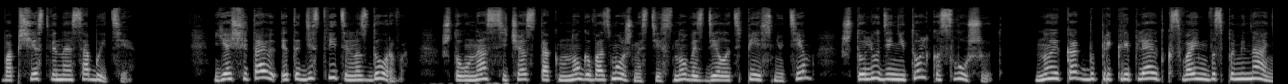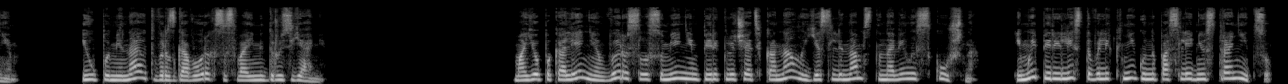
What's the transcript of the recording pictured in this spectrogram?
в общественное событие. Я считаю, это действительно здорово, что у нас сейчас так много возможностей снова сделать песню тем, что люди не только слушают, но и как бы прикрепляют к своим воспоминаниям и упоминают в разговорах со своими друзьями. Мое поколение выросло с умением переключать каналы, если нам становилось скучно и мы перелистывали книгу на последнюю страницу,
